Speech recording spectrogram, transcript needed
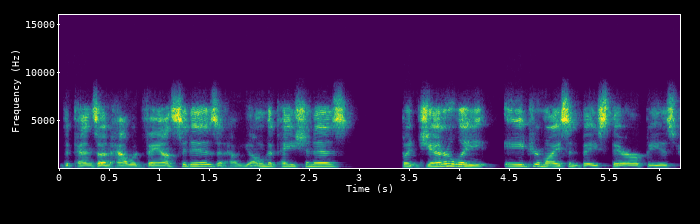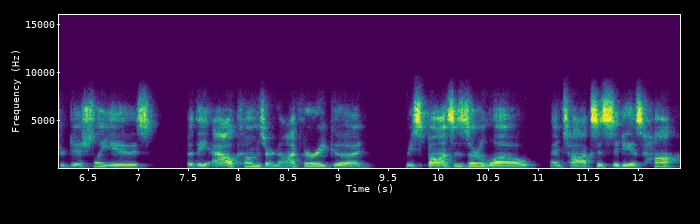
It depends on how advanced it is and how young the patient is. But generally, adriamycin-based therapy is traditionally used, but the outcomes are not very good, responses are low, and toxicity is high.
